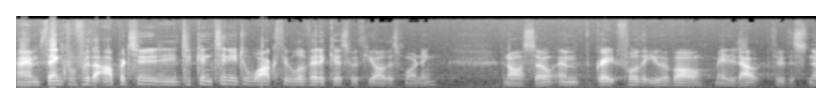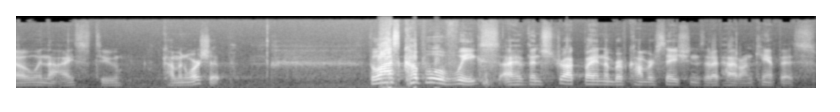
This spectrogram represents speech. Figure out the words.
I am thankful for the opportunity to continue to walk through Leviticus with you all this morning. And also am grateful that you have all made it out through the snow and the ice to come and worship. The last couple of weeks, I have been struck by a number of conversations that I've had on campus.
